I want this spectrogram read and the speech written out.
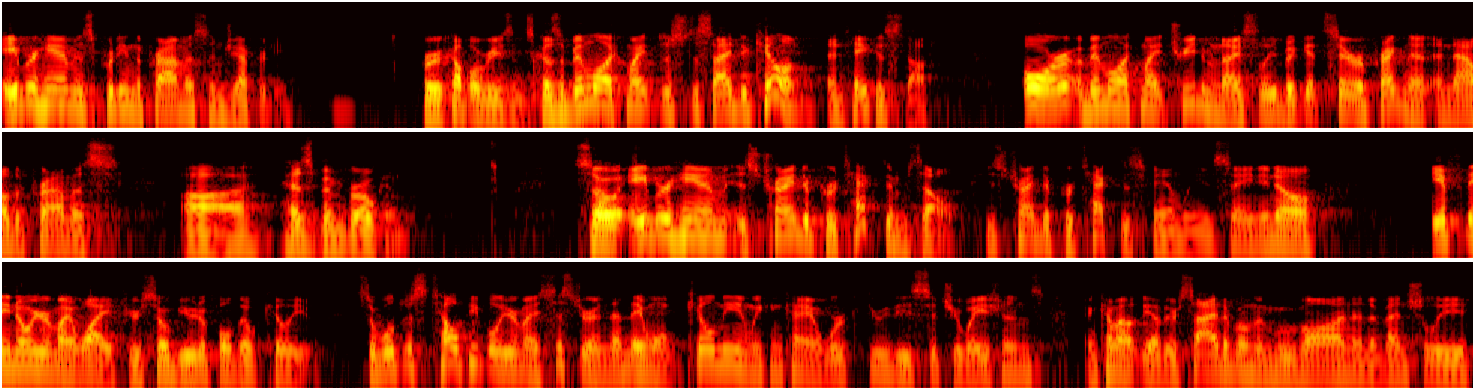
Abraham is putting the promise in jeopardy for a couple reasons. Because Abimelech might just decide to kill him and take his stuff. Or Abimelech might treat him nicely, but get Sarah pregnant, and now the promise uh, has been broken. So Abraham is trying to protect himself. He's trying to protect his family. He's saying, you know, if they know you're my wife, you're so beautiful, they'll kill you. So we'll just tell people you're my sister, and then they won't kill me, and we can kind of work through these situations and come out the other side of them and move on, and eventually,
